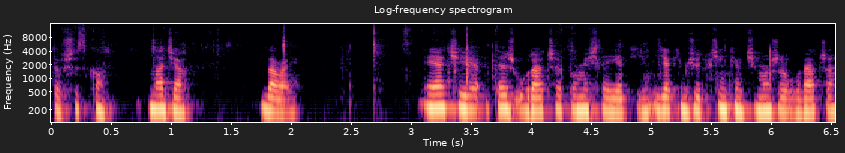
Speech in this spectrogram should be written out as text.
To wszystko. Madzia, dawaj. Ja Cię też uraczę. Pomyślę, jaki, jakimś odcinkiem Ci może uraczę.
